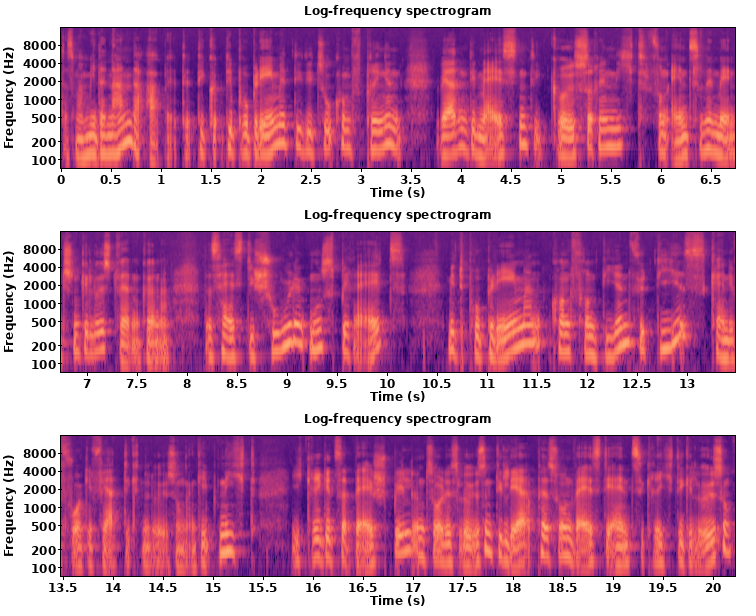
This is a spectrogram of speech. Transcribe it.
dass man miteinander arbeitet. Die, die, Probleme, die die Zukunft bringen, werden die meisten, die größeren, nicht von einzelnen Menschen gelöst werden können. Das heißt, die Schule muss bereits mit Problemen konfrontieren, für die es keine vorgefertigten Lösungen gibt. Nicht, ich kriege jetzt ein Beispiel und soll es lösen, die Lehrperson weiß die einzig richtige Lösung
